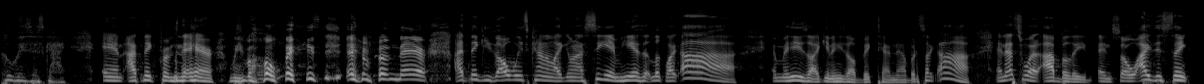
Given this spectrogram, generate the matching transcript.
who is this guy? And I think from there, we've always, and from there, I think he's always kind of like, when I see him, he has it look like, ah. I mean, he's like, you know, he's all big time now, but it's like, ah. And that's what I believe. And so I just think,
